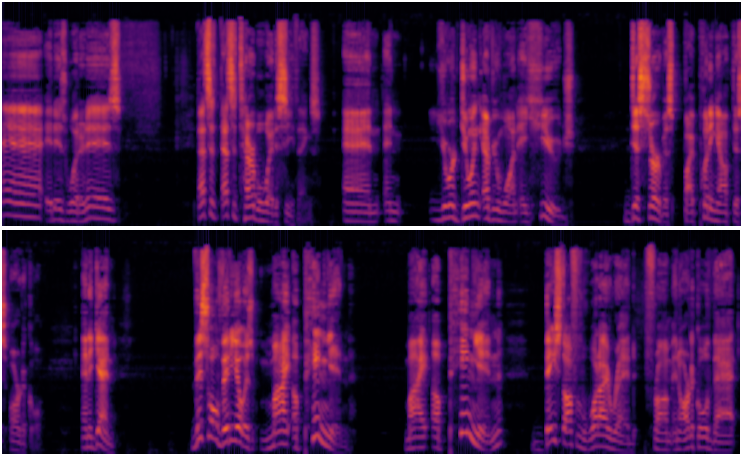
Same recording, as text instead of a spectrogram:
Eh, it is what it is. That's a that's a terrible way to see things. And and you're doing everyone a huge disservice by putting out this article. And again, this whole video is my opinion my opinion based off of what I read from an article that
